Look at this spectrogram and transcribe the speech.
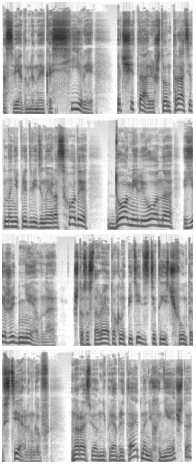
Осведомленные кассиры подсчитали, что он тратит на непредвиденные расходы до миллиона ежедневно, что составляет около 50 тысяч фунтов стерлингов. Но разве он не приобретает на них нечто,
